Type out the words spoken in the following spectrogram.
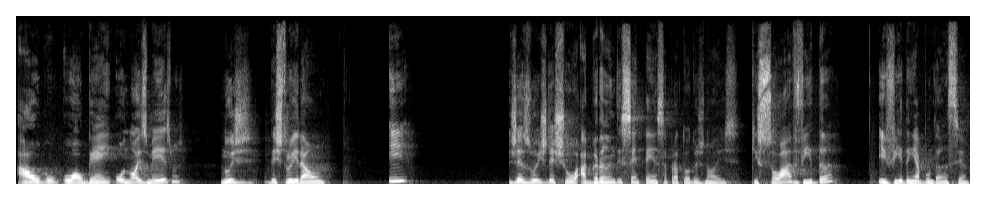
algo ou alguém ou nós mesmos nos destruirão. E Jesus deixou a grande sentença para todos nós, que só há vida e vida em abundância.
